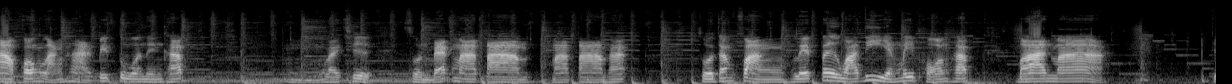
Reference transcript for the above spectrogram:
อ้าวกองหลังหายไปตัวหนึ่งครับอืมรายชื่อ ส่วนแบ็กมาตามมาตามฮะ ส่วนทางฝั่งเลสเตอร์วาร์ดี้ยังไม่พร้อมครับ บานมา เจ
